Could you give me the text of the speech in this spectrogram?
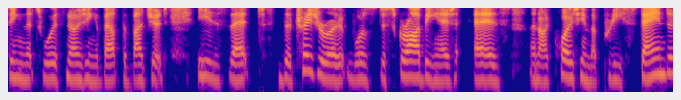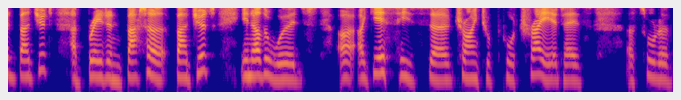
thing that's worth noting about the budget is that the Treasurer was describing it as, and I quote him, a pretty standard budget, a bread and butter budget. In other words, uh, I guess he's uh, trying to portray it as a sort of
